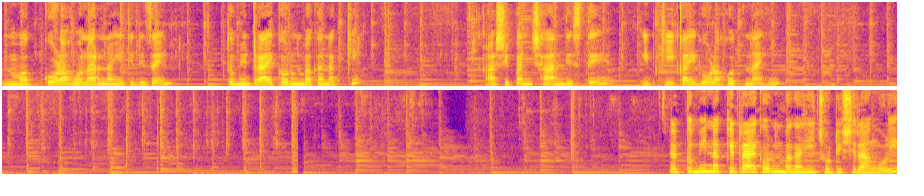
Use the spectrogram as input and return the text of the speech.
मग गोळा होणार नाही ती डिझाईन. तुम्ही ट्राय करून बघा नक्की. अशी पण छान दिसते इतकी काही गोळा होत नाही. तर तुम्ही नक्की ट्राय करून बघा ही छोटीशी रांगोळी.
